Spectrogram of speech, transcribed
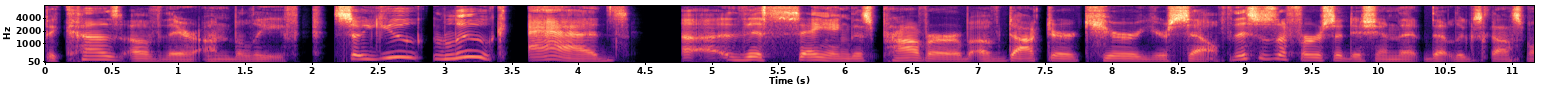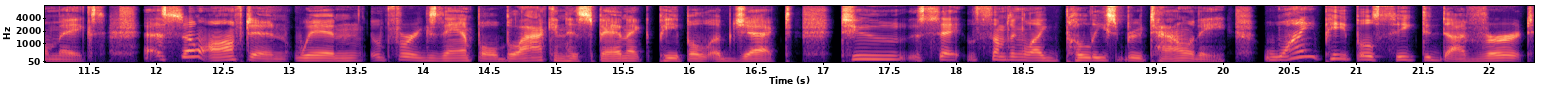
because of their unbelief. So you Luke adds uh, this saying, this proverb of "Doctor, cure yourself." This is the first edition that that Luke's gospel makes. Uh, so often, when, for example, Black and Hispanic people object to say something like police brutality, white people seek to divert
